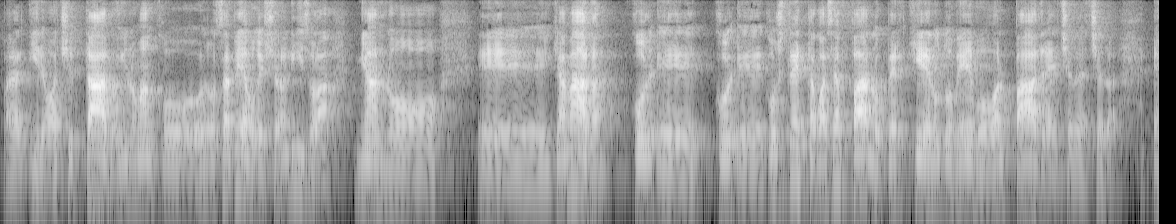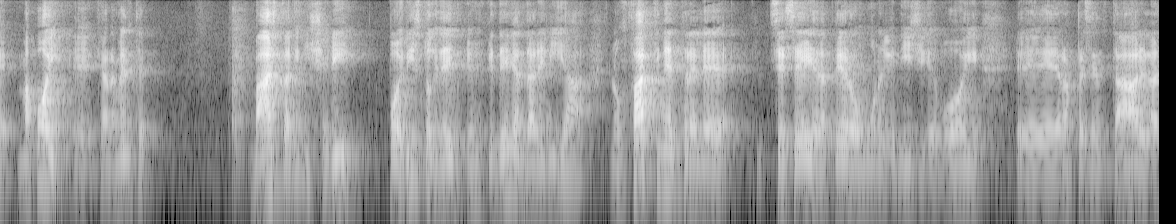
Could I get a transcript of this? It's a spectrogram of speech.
vale a dire ho accettato, io non manco lo sapevo che c'era l'isola, mi hanno eh, chiamata, co, eh, co, eh, costretta quasi a farlo perché lo dovevo al padre, eccetera, eccetera. Eh, ma poi eh, chiaramente basta, finisce lì, poi, visto che devi, che devi andare via, non farti mettere le... Se sei davvero una che dici che vuoi eh, rappresentare la,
